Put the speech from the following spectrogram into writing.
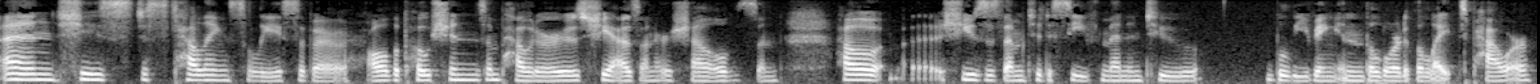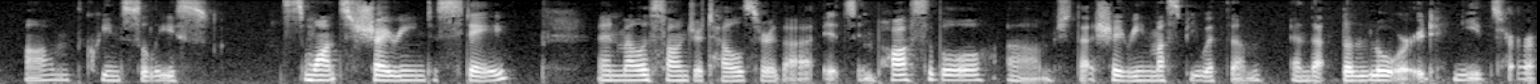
and she's just telling Selyse about all the potions and powders she has on her shelves, and how uh, she uses them to deceive men into believing in the Lord of the Light's power. Um, Queen Selyse wants Shireen to stay, and Melisandre tells her that it's impossible, um, that Shireen must be with them, and that the Lord needs her.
